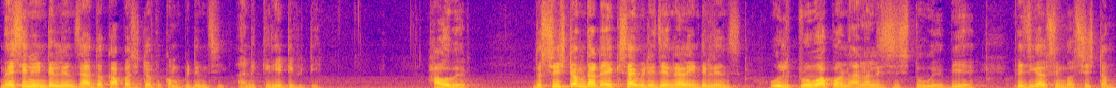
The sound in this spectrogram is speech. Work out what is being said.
machine intelligence has the capacity of competency and creativity. However, the system that exhibits general intelligence will prove upon analysis to be a physical symbol system.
